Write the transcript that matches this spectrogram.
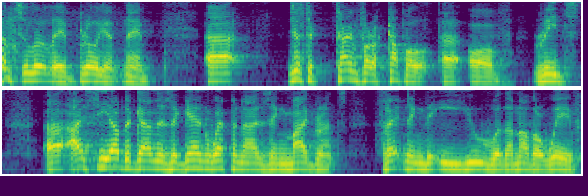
Absolutely brilliant name. Uh, just a time for a couple uh, of reads. Uh, I see Erdogan is again weaponizing migrants, threatening the EU with another wave.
